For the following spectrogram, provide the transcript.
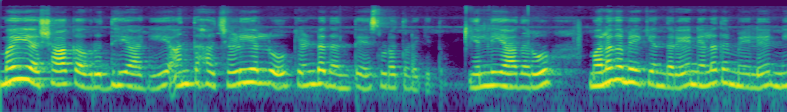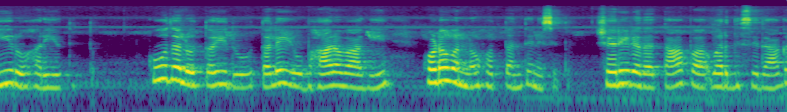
ಮೈಯ ಶಾಖ ವೃದ್ಧಿಯಾಗಿ ಅಂತಹ ಚಳಿಯಲ್ಲೂ ಕೆಂಡದಂತೆ ಸುಡತೊಡಗಿತು. ಎಲ್ಲಿಯಾದರೂ ಮಲಗಬೇಕೆಂದರೆ ನೆಲದ ಮೇಲೆ ನೀರು ಹರಿಯುತ್ತಿತ್ತು. ಕೂದಲು ತೊಯ್ದು ತಲೆಯು ಭಾರವಾಗಿ ಕೊಡವನ್ನು ಹೊತ್ತಂತೆನಿಸಿತು. ಶರೀರದ ತಾಪ ವರ್ಧಿಸಿದಾಗ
